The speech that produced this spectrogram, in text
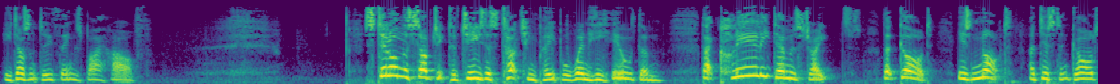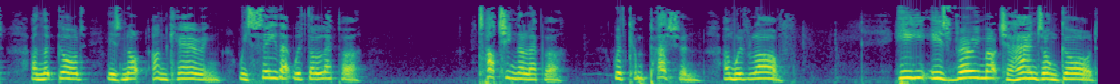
He doesn't do things by half. Still on the subject of Jesus touching people when he healed them, that clearly demonstrates that God is not a distant God and that God is not uncaring. We see that with the leper, touching the leper with compassion and with love. He is very much a hands-on God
